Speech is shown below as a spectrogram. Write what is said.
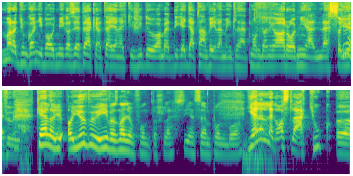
maradjunk annyiba, hogy még azért el kell teljen egy kis idő, ameddig egyáltalán véleményt lehet mondani arról, hogy milyen lesz a jövője. Kell a, a jövő év az nagyon fontos lesz ilyen szempontból. Jelenleg azt látjuk ö,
